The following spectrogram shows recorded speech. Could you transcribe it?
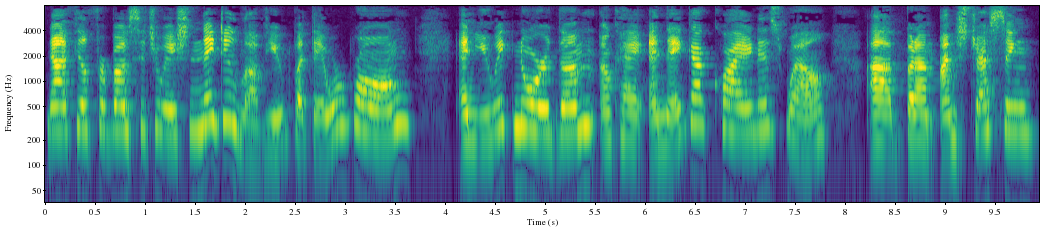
Now, I feel for both situations, they do love you, but they were wrong, and you ignored them, okay? And they got quiet as well. Uh, but I'm, I'm stressing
